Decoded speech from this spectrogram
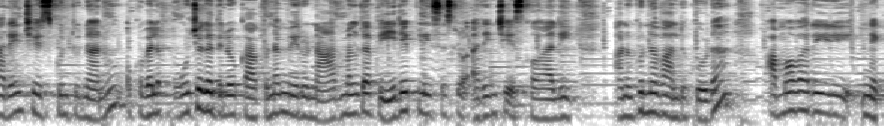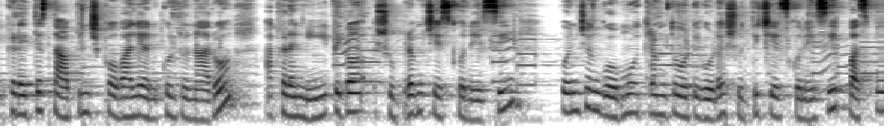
అరేంజ్ చేసుకుంటున్నాను. ఒకవేళ పూజ గదిలో కాకుండా మీరు నార్మల్గా వేరే ప్లేసెస్లో అరేంజ్ చేసుకోవాలి అనుకున్న వాళ్ళు కూడా అమ్మవారిని ఎక్కడైతే స్థాపించుకోవాలి అనుకుంటున్నారో అక్కడ నీట్గా శుభ్రం చేసుకునేసి కొంచెం గోమూత్రంతో కూడా శుద్ధి చేసుకునేసి పసుపు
